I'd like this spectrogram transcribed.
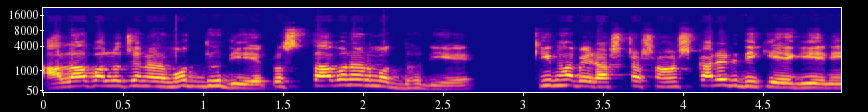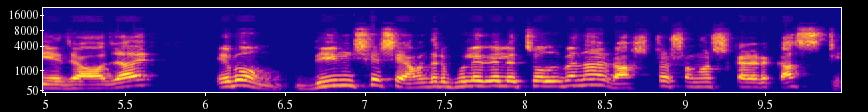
আলাপ আলোচনার মধ্য দিয়ে, প্রস্তাবনার মধ্য দিয়ে কীভাবে রাষ্ট্র সংস্কারের দিকে এগিয়ে নিয়ে যাওয়া যায় এবং দিন শেষে আমাদের ভুলে গেলে চলবে না, রাষ্ট্র সংস্কারের কাজটি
